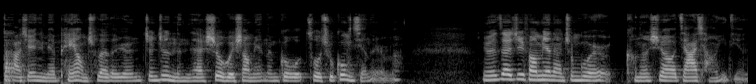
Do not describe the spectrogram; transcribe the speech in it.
大学里面培养出来的人，真正能在社会上面能够做出贡献的人吗？因为在这方面呢，中国人可能需要加强一点。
